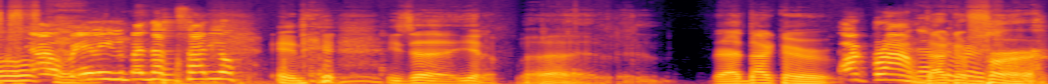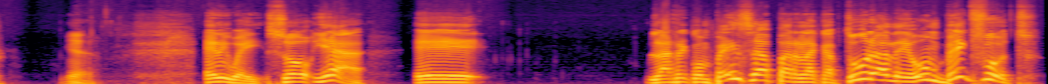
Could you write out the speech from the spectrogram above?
Ok. Ah, really, Nazario? is a, you know, uh, a darker, Dark brown. Dark darker fur. Yeah. Anyway, so yeah, eh, la recompensa para la captura de un Bigfoot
